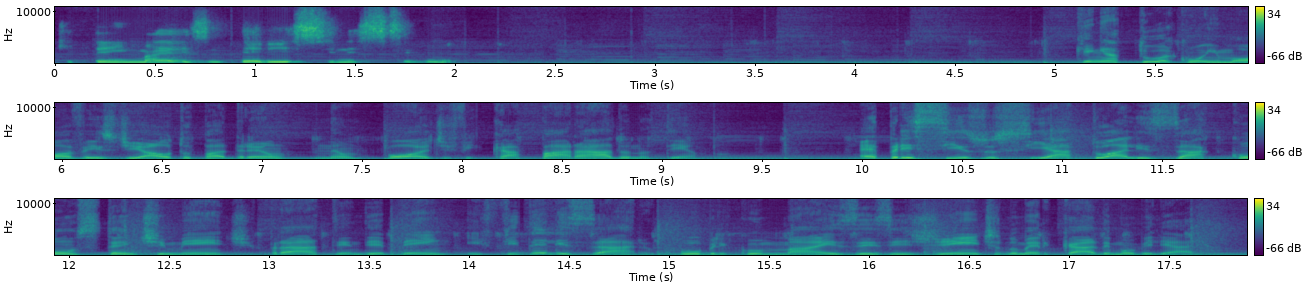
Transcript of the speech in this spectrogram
que tem mais interesse nesse segmento. Quem atua com imóveis de alto padrão não pode ficar parado no tempo. É preciso se atualizar constantemente para atender bem e fidelizar o público mais exigente do mercado imobiliário.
